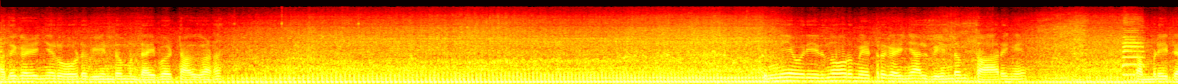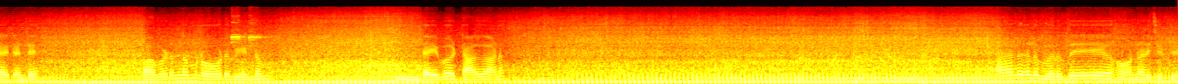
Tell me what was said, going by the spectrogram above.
അത് കഴിഞ്ഞ് റോഡ് വീണ്ടും ഡൈവേർട്ട് ആവുകയാണ്. പിന്നെ ഒരു ഇരുന്നൂറ് മീറ്റർ കഴിഞ്ഞാൽ വീണ്ടും താറിങ് കംപ്ലീറ്റ് ആയിട്ടുണ്ട്. അപ്പോൾ അവിടെ നിന്നും റോഡ് വീണ്ടും ഡൈവേർട്ട് ആവുകയാണ്. ആളുകൾ വെറുതെ ഹോൺ അടിച്ചിട്ട്.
